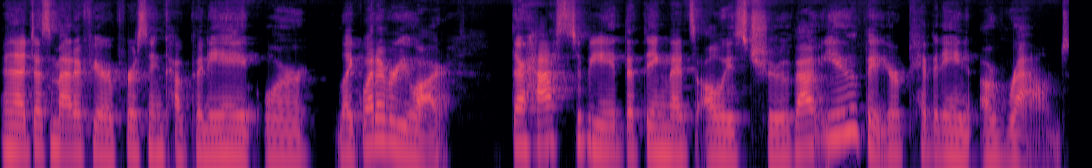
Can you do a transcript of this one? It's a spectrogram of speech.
And that doesn't matter if you're a person company or like whatever you are. There has to be the thing that's always true about you that you're pivoting around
